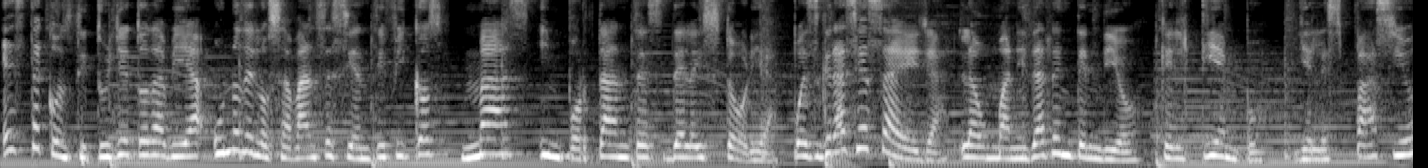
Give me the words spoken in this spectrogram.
Esta constituye todavía uno de los avances científicos más importantes de la historia, pues gracias a ella la humanidad entendió que el tiempo y el espacio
